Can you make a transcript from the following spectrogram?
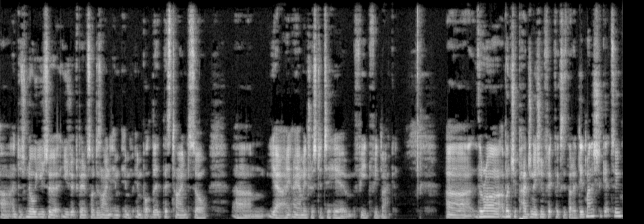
Uh, and there's no user user experience or design in, in, input th- this time, so um, yeah, I, I, am interested to hear feed feedback. Uh, there are a bunch of pagination fix fixes that I did manage to get to.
